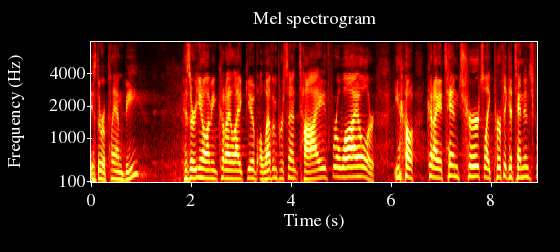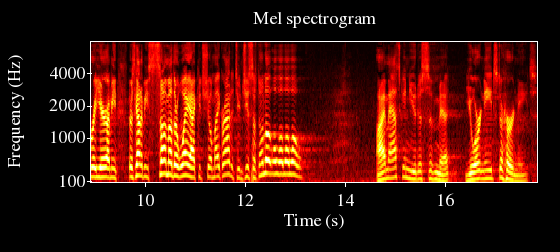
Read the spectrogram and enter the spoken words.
is there a plan B? Is there, you know, I mean, could I like give 11% tithe for a while? Or, you know, could I attend church like perfect attendance for a year? I mean, there's got to be some other way I could show my gratitude. And Jesus says, no, no, whoa, whoa, whoa, whoa. I'm asking you to submit your needs to her needs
